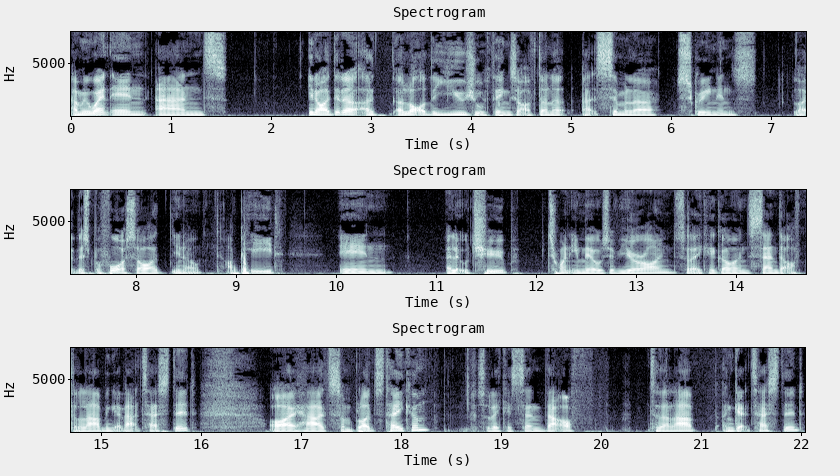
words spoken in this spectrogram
and we went in and you know I did a, a, a lot of the usual things that I've done at, at similar screenings like this before. So I you know I peed in a little tube, 20 mils of urine, so they could go and send it off to the lab and get that tested. I had some bloods taken, so they could send that off to the lab and get tested.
